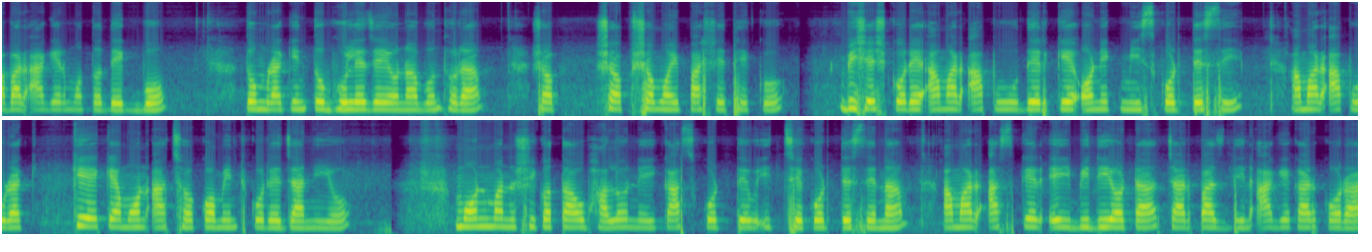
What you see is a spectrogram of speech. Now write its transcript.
আবার আগের মতো দেখব। তোমরা কিন্তু ভুলে যেও না বন্ধুরা, সব সব সময় পাশে থেকো। বিশেষ করে আমার আপুদেরকে অনেক মিস করতেছি। আমার আপুরা কে কেমন আছো কমেন্ট করে জানিও। মন মানসিকতাও ভালো নেই, কাজ করতেও ইচ্ছে করতেছে না। আমার আজকের এই ভিডিওটা চার পাঁচ দিন আগেকার করা,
